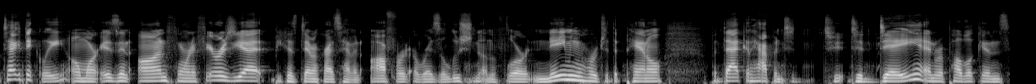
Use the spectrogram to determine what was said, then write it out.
technically, Omar isn't on foreign affairs yet because Democrats haven't offered a resolution on the floor naming her to the panel. But that could happen to, to, today, and Republicans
